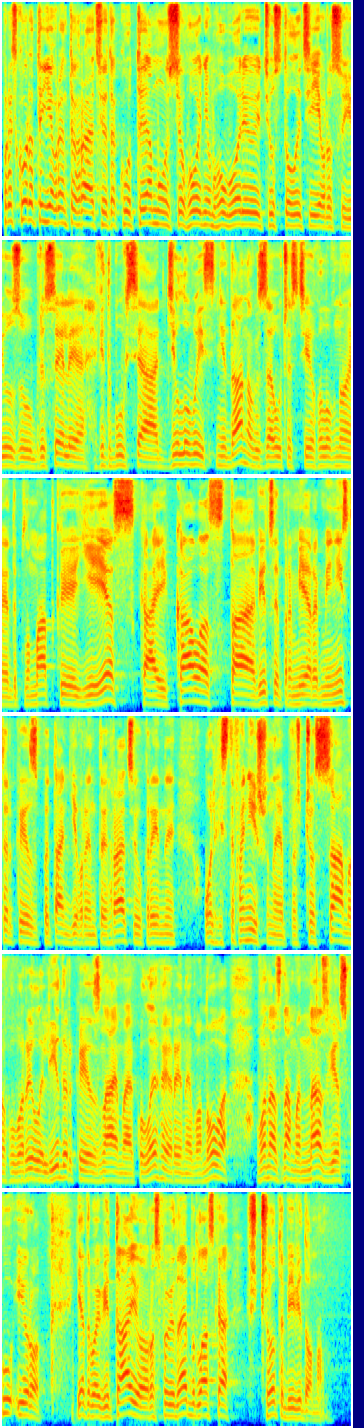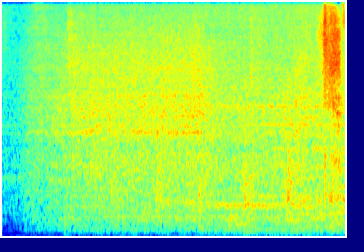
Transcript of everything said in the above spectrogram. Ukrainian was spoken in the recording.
Прискорити євроінтеграцію таку тему сьогодні обговорюють у столиці Євросоюзу. У Брюсселі відбувся діловий сніданок за участі головної дипломатки ЄС Кай Калас та віце-прем'єр-міністерки з питань євроінтеграції України Ольги Стефанішиної. Про що саме говорили лідерки? Знає моя колега Ірина Іванова. Вона з нами на зв'язку. Іро, я тебе вітаю. Розповідай, будь ласка, що тобі відомо.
